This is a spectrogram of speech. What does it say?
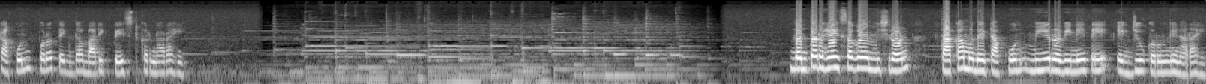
टाकून परत एकदा बारीक पेस्ट करणार आहे. नंतर हे सगळं मिश्रण ताकामध्ये टाकून मी रवीने ते एकजीव करून घेणार आहे.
